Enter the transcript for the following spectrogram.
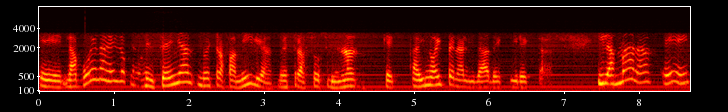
eh, la buena es lo que nos enseñan nuestra familia, nuestra sociedad, que ahí no hay penalidades directas. Y las malas es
